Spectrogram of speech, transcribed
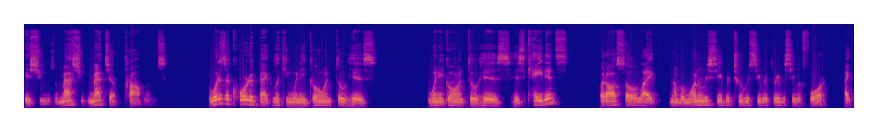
issues or match, matchup problems? What is a quarterback looking when he going through his when he going through his his cadence, but also like number one receiver, two receiver, three receiver, four. Like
